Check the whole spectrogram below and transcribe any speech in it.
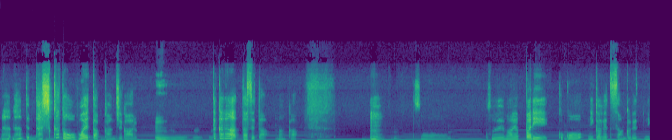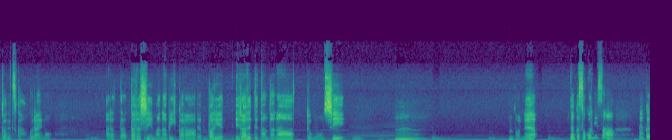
ななんていうの出し方を覚えた感じがある。うんうんうんだから出せた。なんかうん。そうそれはやっぱりここ2ヶ月3ヶ月2ヶ月かぐらいの新た新しい学びからやっぱり得得られてたんだなって思うしうんうん、なんだねなんかそこにさなんか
